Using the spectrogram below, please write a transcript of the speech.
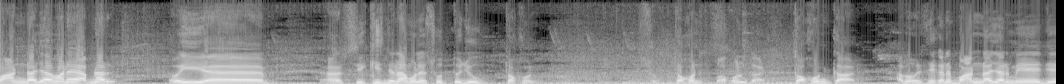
বান রাজা মানে আপনার ওই শ্রীকৃষ্ণের আমলে সত্যযুগ তখন। তখন তখনকার। তখনকার। এবং সেখানে বান রাজার মেয়ে যে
